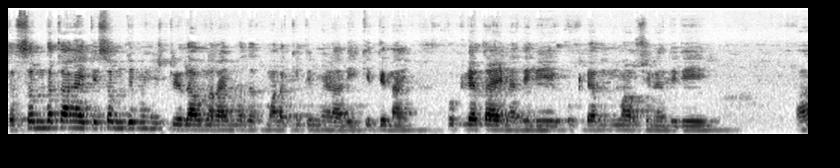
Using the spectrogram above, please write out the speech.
तर समजा काय आहे ते समजे मी हिस्ट्री लावणार आहे मदत मला किती मिळाली किती नाही कुठल्या ताईनं दिली कुठल्या मावशीनं दिली हां?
